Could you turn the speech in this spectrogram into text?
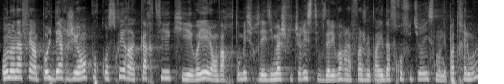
On en a fait un polder géant pour construire un quartier qui est, vous voyez, on va retomber sur les images futuristes. Vous allez voir à la fin, je vais parler d'afrofuturisme. On n'est pas très loin.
